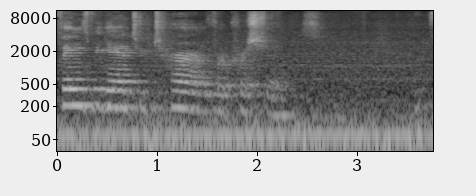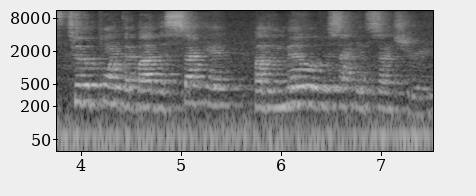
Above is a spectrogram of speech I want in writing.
things began to turn for Christians. To the point that by the second, by the middle of the second century,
